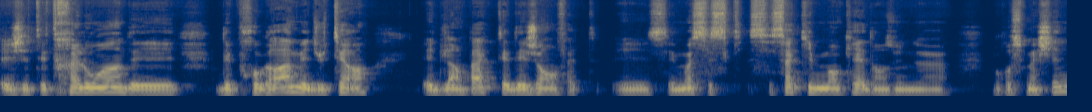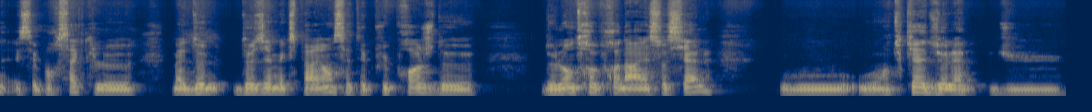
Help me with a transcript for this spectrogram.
et j'étais très loin des, des programmes et du terrain et de l'impact et des gens en fait. Et c'est moi, c'est ça qui me manquait dans une euh, grosse machine. Et c'est pour ça que le, ma deuxième expérience était plus proche de, de l'entrepreneuriat social, ou, ou en tout cas de la, du,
